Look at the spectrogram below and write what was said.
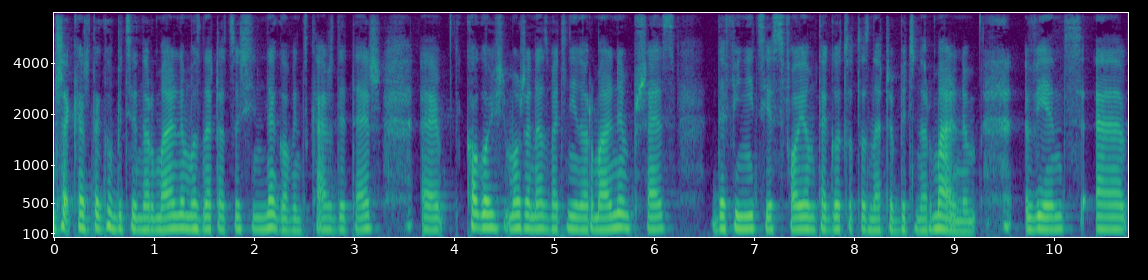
Dla każdego bycie normalnym oznacza coś innego, więc każdy też e, kogoś może nazwać nienormalnym przez definicję swoją tego, co to znaczy być normalnym. Więc e,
